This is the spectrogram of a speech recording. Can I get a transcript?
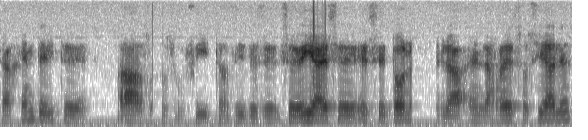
La gente, ¿viste? Ah, son surfistas, ¿sí? se, se, veía ese, ese tono en, la, en las redes sociales.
